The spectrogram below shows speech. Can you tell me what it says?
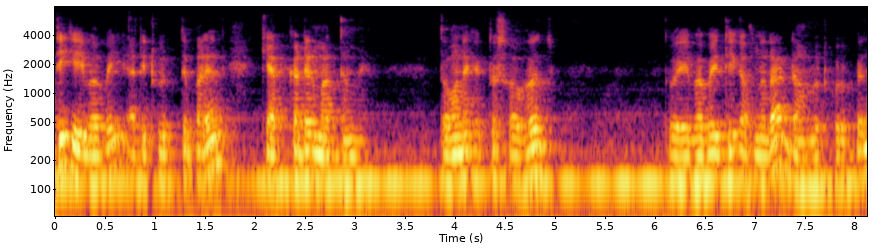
ঠিক এইভাবেই এডিট করতে পারেন ক্যাপকার্ডের মাধ্যমে। তো অনেক একটা সহজ। তো এইভাবেই ঠিক আপনারা ডাউনলোড করবেন।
